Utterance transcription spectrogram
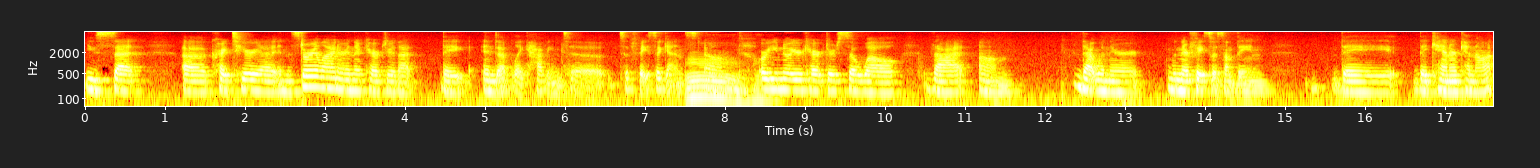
you set uh, criteria in the storyline or in their character that they end up like having to to face against, um, Mm. or you know your characters so well that um, that when they're when they're faced with something, they they can or cannot.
